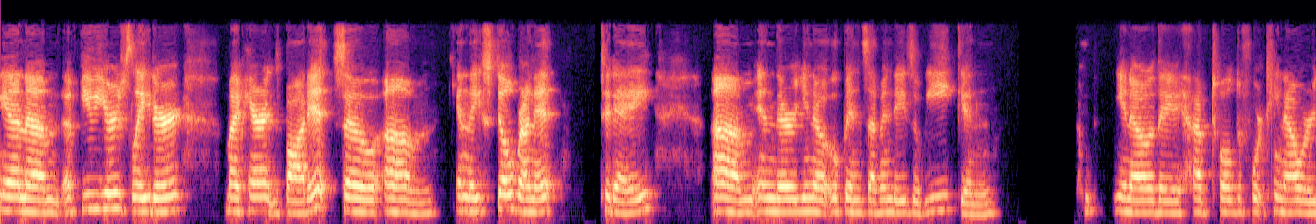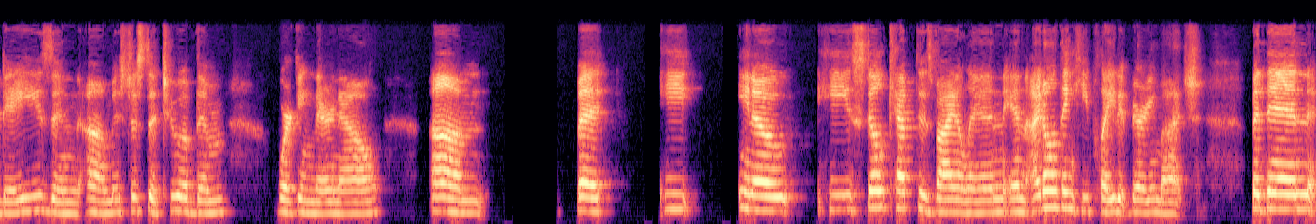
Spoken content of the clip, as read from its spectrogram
And um, a few years later, my parents bought it. So, um, and they still run it today. Um, and they're, you know, open seven days a week and, you know, they have 12 to 14 hour days and um, it's just the two of them working there now. Um, but he, you know, he still kept his violin and I don't think he played it very much. But then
